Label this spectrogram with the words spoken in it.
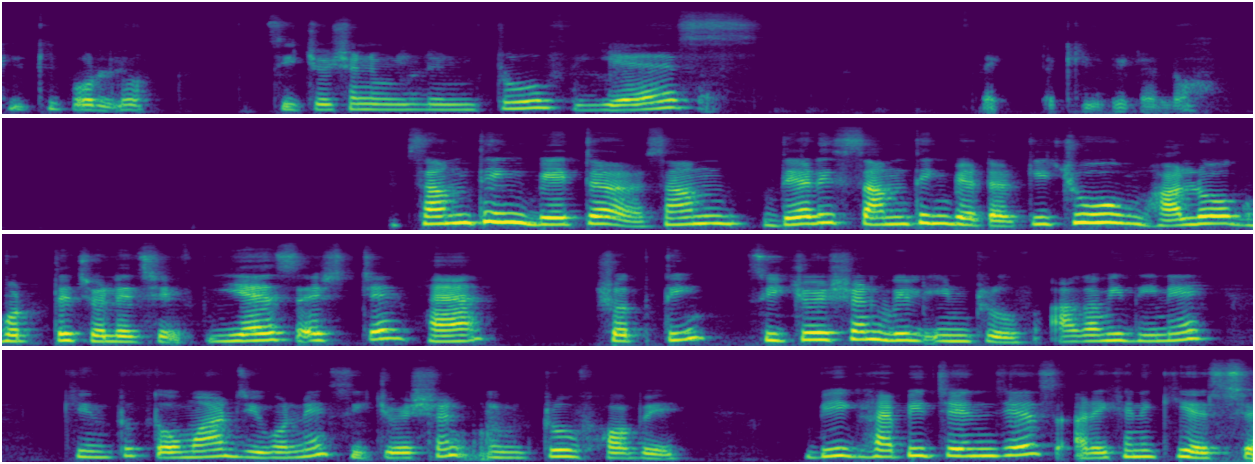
কি কি পড়ল situation will improve yes something better some there is something better কিছু ভালো ঘটতে চলেছে। ইয়েস এসছে হ্যাঁ সত্যি। সিচুয়েশন উইল ইমপ্রুভ আগামী দিনে কিন্তু তোমার জীবনে সিচুয়েশন ইমপ্রুভ হবে। বিগ হ্যাপি চেঞ্জেস আর এখানে কি এসছে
